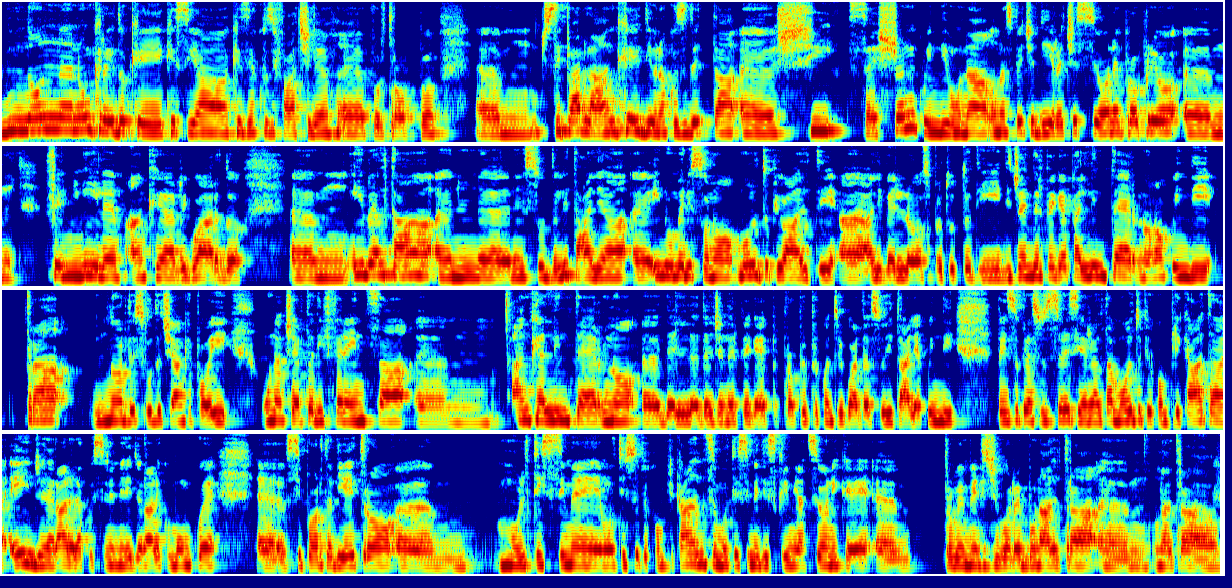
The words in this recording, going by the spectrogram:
non, non, credo che, che, sia, che, sia, così facile, eh, purtroppo. Um, si parla anche di una cosiddetta eh, she session, quindi una, una, specie di recessione proprio um, femminile anche al riguardo. Um, in realtà eh, nel, nel, sud dell'Italia eh, i numeri sono molto più alti eh, a livello soprattutto di, di gender pay gap all'interno, no? quindi tra nord e sud c'è anche poi una certa differenza ehm, anche all'interno eh, del, del, gender pay gap proprio per quanto riguarda il sud Italia, quindi penso che la situazione sia in realtà molto più complicata e in generale la questione meridionale comunque eh, si porta dietro ehm, moltissime, moltissime complicanze, moltissime discriminazioni che eh, probabilmente ci vorrebbe un'altra, ehm, un'altra,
